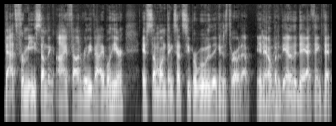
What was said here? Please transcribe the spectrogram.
That's for me something i found really valuable here. If someone thinks that's super woo they can just throw it out you know? But at the end of the day i think that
